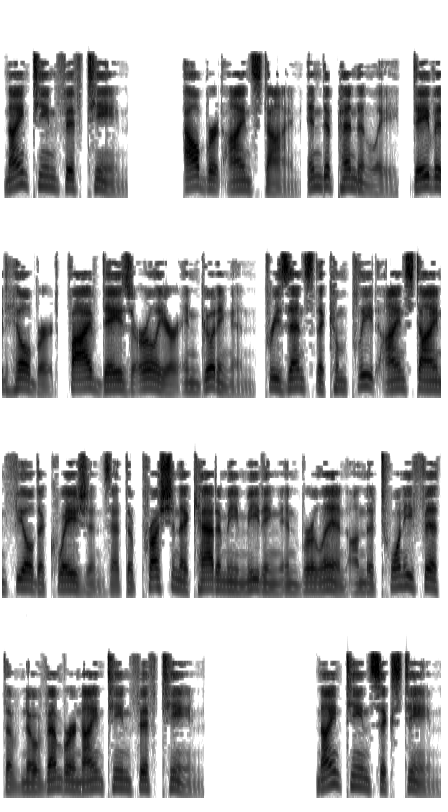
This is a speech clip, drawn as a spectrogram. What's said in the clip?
1915 Albert Einstein independently, David Hilbert, five days earlier in Göttingen presents the complete Einstein field equations at the Prussian Academy meeting in Berlin on 25 November 1915. 1916.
